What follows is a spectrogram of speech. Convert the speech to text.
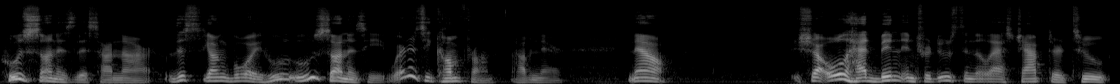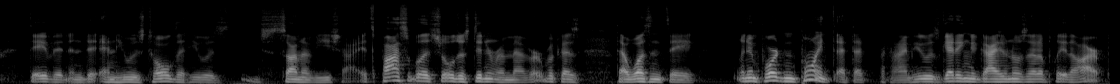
whose son is this Hanar? This young boy, who, whose son is he? Where does he come from? Avner. Now, Shaul had been introduced in the last chapter to David, and and he was told that he was son of Yishai. It's possible that Shaul just didn't remember because that wasn't a an important point at that time. He was getting a guy who knows how to play the harp,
